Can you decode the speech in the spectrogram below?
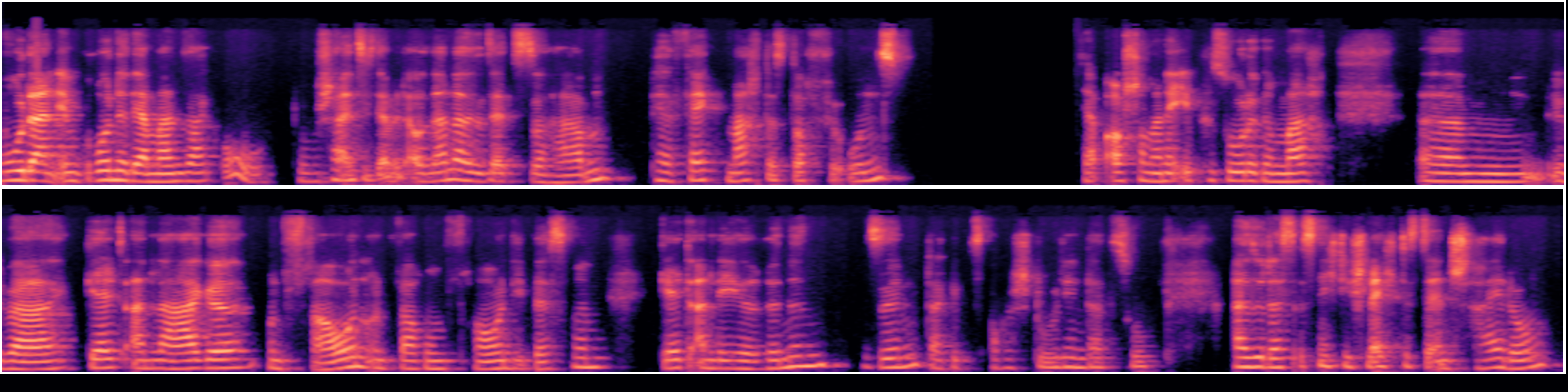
wo dann im Grunde der Mann sagt, oh, du scheinst dich damit auseinandergesetzt zu haben, perfekt, mach das doch für uns. Ich habe auch schon mal eine Episode gemacht ähm, über Geldanlage und Frauen und warum Frauen die besseren Geldanlegerinnen sind. Da gibt es auch Studien dazu. Also das ist nicht die schlechteste Entscheidung.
